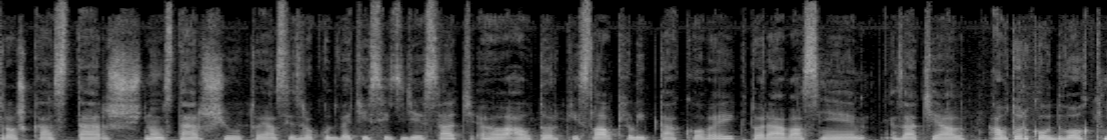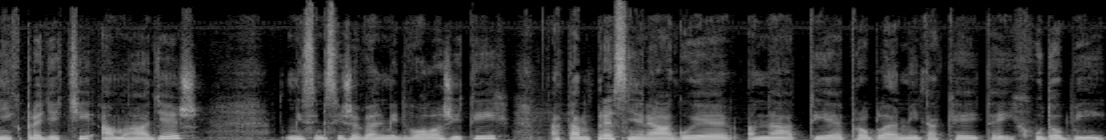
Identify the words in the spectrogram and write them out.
troška starš, no staršiu, to je asi z roku 2010, e, autorky Slavky Liptákovej, ktorá vlastne zatiaľ autorkou dvoch kníh pre deti a mládež myslím si, že veľmi dôležitých. A tam presne reaguje na tie problémy takej tej chudoby,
